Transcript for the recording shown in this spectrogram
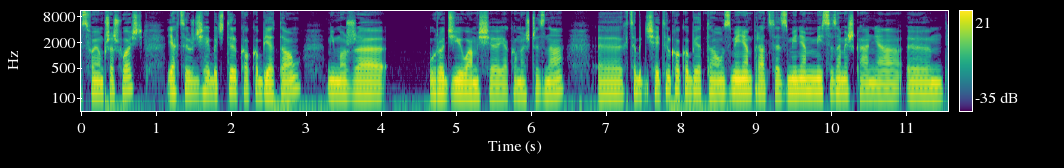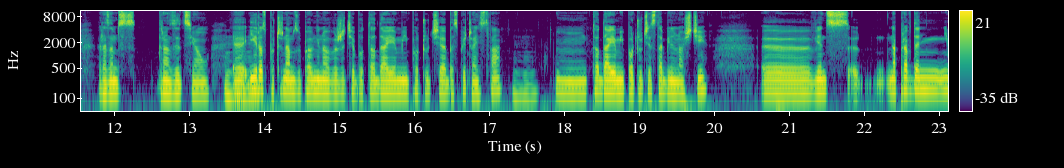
swoją przeszłość. Ja chcę już dzisiaj być tylko kobietą, mimo że urodziłam się jako mężczyzna. Y, chcę być dzisiaj tylko kobietą, zmieniam pracę, zmieniam miejsce zamieszkania razem z tranzycją y, Mhm. i rozpoczynam zupełnie nowe życie, bo to daje mi poczucie bezpieczeństwa, Mhm. Mm, to daje mi poczucie stabilności. Y, Więc naprawdę nie,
